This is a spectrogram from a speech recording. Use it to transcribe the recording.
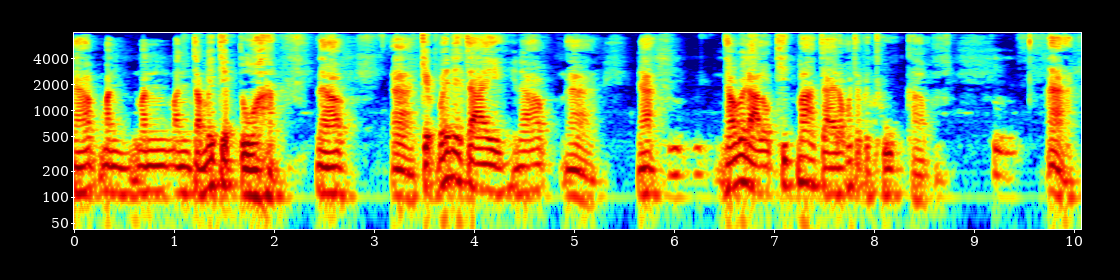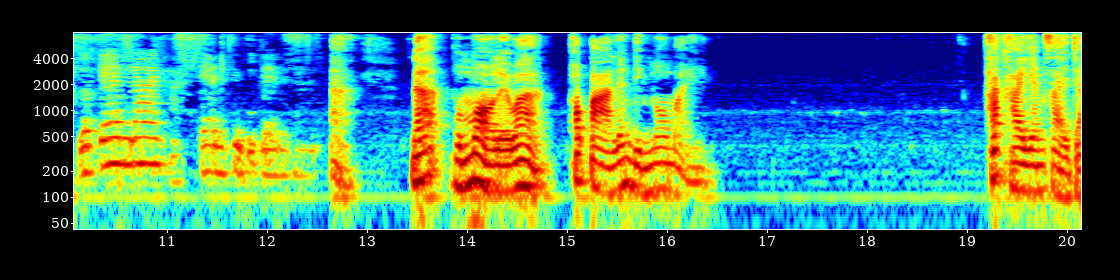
นะครับ มันมันมันจะไม่เจ็บตัวนะครับ อ่า เก็บไว้ในใจนะครับ อ่า นะถ้าเวลาเราคิดมากใจเราก็จะเป็นทุกข์ครับ อ่าเราแก้ไม่ได้ค่ะแก้ในสิ่งที่แก้ไม่ได้อ่า นะ ผมบอกเลยว่าพ่อปานเรื่องดินหม้อใหม่เนี่ย ถ้าใครยังใส่ใจ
